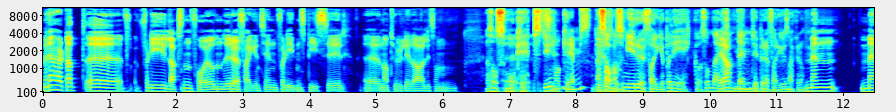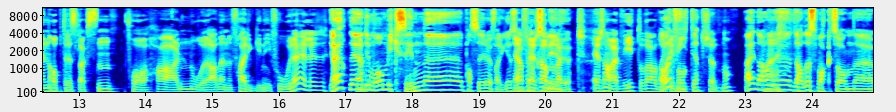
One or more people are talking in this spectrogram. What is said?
Men jeg har hørt at eh, fordi laksen får jo rødfargen sin fordi den spiser eh, naturlig da litt sånn Det er sånne små krepsdyr. små krepsdyr Det er samme sånn. som gir rødfarge på reke og sånn. Det er liksom Ja. den type rødfarge vi snakker om. Men, men oppdrettslaksen får, har noe av denne fargen i fôret, eller? Ja, ja, det, De må mikse inn uh, passe rødfarge. Ja, sånn for ellers hadde den vært, ellers hadde vært hvit, og da hadde Hadde ikke folk hvit, ja. skjønt noe. Nei, det hadde, Nei. det hadde smakt sånn uh,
